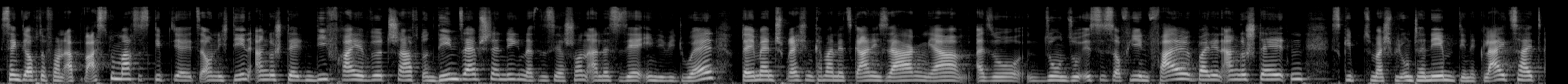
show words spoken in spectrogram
es hängt ja auch davon ab, was du machst. Es gibt ja jetzt auch nicht den Angestellten, die freie Wirtschaft und den Selbstständigen. Das ist ja schon alles sehr individuell. Dementsprechend kann man jetzt gar nicht sagen, ja, also so und so ist es auf jeden Fall bei den Angestellten. Es gibt zum Beispiel Unternehmen, die eine Gleitzeit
